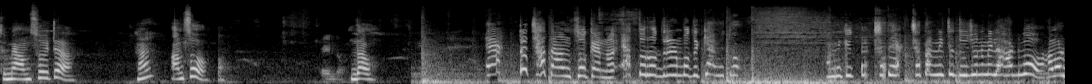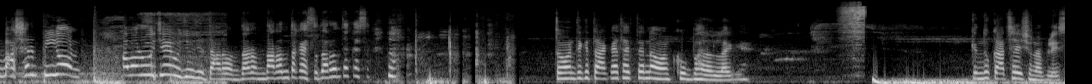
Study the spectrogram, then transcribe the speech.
তুমি আনছো এটা? হ্যাঁ? আনছো? দাও। একটা ছাতা আনছো কেন? এত রোদ্রের মধ্যে কি আমি তো আমি কি তোর সাথে এক ছাতার নিচে দুজন মিলে হাঁটবো? আমার বাসার পিয়ন। আমার ওই যে ওই যে ওই যে দারণ দারণ দারণ তাকাইছে দারণ তাকাইছে। তোমার দিকে তাকায় থাকতে না আমার খুব ভালো লাগে। কিন্তু কাছে এসো না প্লিজ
